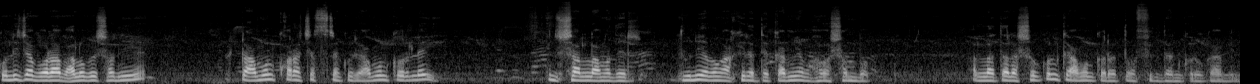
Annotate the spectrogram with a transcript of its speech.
কলিজা বড়া ভালোবাসা নিয়ে একটু আমল করার চেষ্টা করি। আমল করলেই ইনশাল্লাহ আমাদের দুনিয়া এবং আখিরাতে কামিয়াব হওয়া সম্ভব। আল্লাহ তালা সকলকে আমল করার তৌফিক দান করুক, আমিন।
